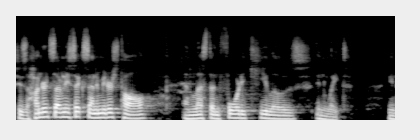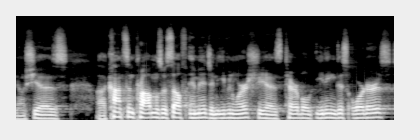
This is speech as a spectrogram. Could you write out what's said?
She's 176 centimeters tall and less than 40 kilos in weight. You know, she has uh, constant problems with self image, and even worse, she has terrible eating disorders.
